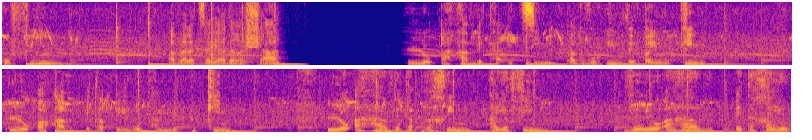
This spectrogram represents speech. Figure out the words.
קופים. אבל הצייד הרשע לא אהב את העצים הגבוהים והירוקים, לא אהב את הפירות המתוקים, לא אהב את הפרחים היפים, ולא אהב את החיות.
